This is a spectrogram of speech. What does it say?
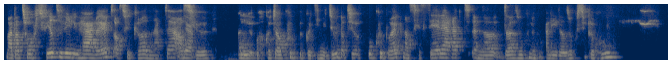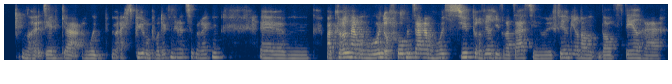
Maar dat droogt veel te veel je haar uit als je krullen hebt. Hè. Als Ja. je, allee, je kunt ook, je kunt die methode natuurlijk ook gebruiken als je stijlhaar hebt. En dat, dat, is ook nog, allee, dat is ook supergoed. Omdat je uiteindelijk ja, gewoon echt pure producten gaat gebruiken. Ehm, maar krullen hebben gewoon, of golvend haar hebben gewoon super veel hydratatie nodig. Veel meer dan, dan stijlhaar.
